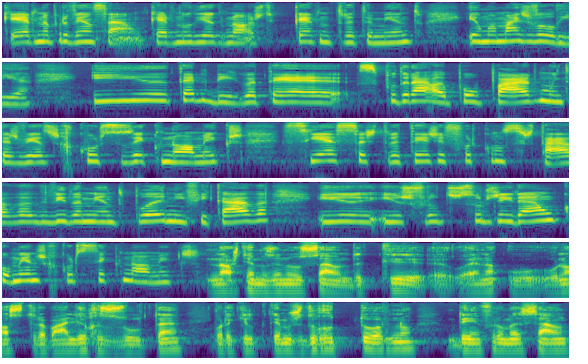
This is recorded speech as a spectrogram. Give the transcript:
quer na prevenção, quer no diagnóstico, quer no tratamento, é uma mais-valia e até lhe digo, até se poderá poupar muitas vezes recursos económicos se essa estratégia for concertada, devidamente planificada e, e os frutos surgirão com menos recursos económicos. Nós temos a noção de que eh, o, o nosso trabalho resulta por aquilo que temos de retorno da informação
